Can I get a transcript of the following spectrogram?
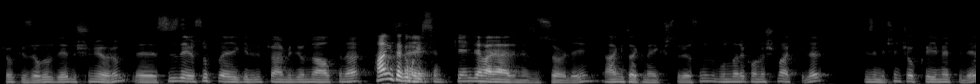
Çok güzel olur diye düşünüyorum. Ee, siz de Yusuf'la ilgili lütfen videonun altına Hangi takıma hani gitsin? kendi hayalinizi söyleyin. Hangi takıma yakıştırıyorsunuz? Bunları konuşmak bile bizim için çok kıymetli diye.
